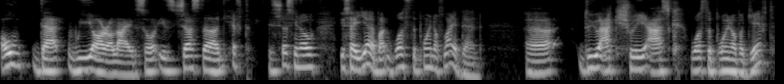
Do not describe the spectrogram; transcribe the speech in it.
all that we are alive. So it's just a gift. It's just, you know, you say, yeah, but what's the point of life then? Uh, do you actually ask, what's the point of a gift?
